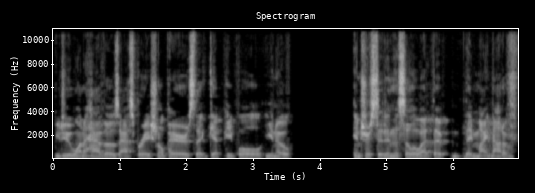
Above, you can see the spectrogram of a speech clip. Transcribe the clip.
you do want to have those aspirational pairs that get people, you know, interested in the silhouette that they might not have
